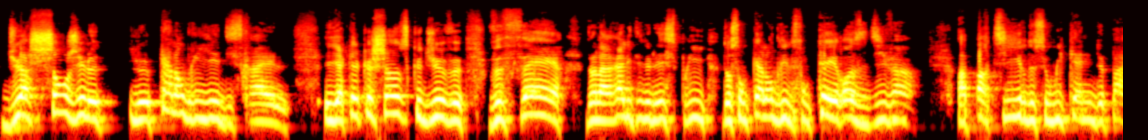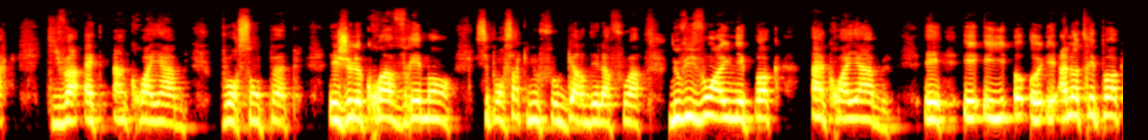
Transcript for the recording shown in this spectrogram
Dieu a changé le, le calendrier d'Israël. Et il y a quelque chose que Dieu veut, veut faire dans la réalité de l'Esprit, dans son calendrier, dans son kairos divin à partir de ce week-end de Pâques qui va être incroyable pour son peuple. Et je le crois vraiment. C'est pour ça qu'il nous faut garder la foi. Nous vivons à une époque incroyable. Et, et, oh, oh, et, à notre époque,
